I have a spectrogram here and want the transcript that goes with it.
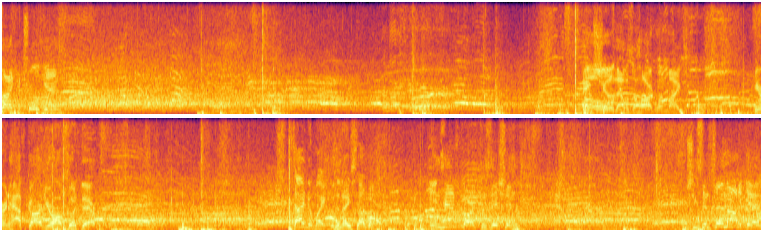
Side control again. Oh, that was a hard one, Mike. Here in half guard, you're all good there. Dynamite with a nice elbow. In half guard position. She's in full mount again.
